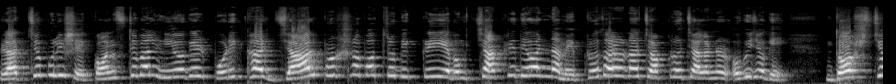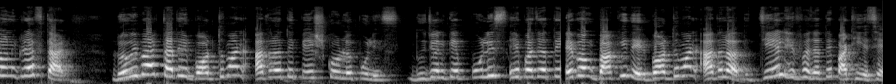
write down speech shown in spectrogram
রাজ্য পুলিশে কনস্টেবল নিয়োগের পরীক্ষার জাল প্রশ্নপত্র বিক্রি এবং চাকরি দেওয়ার নামে প্রতারণা চক্র চালানোর অভিযোগে জন গ্রেফতার। রবিবার তাদের বর্ধমান আদালতে পেশ করল পুলিশ। দুজনকে পুলিশ হেফাজতে এবং বাকিদের বর্ধমান আদালত জেল হেফাজতে পাঠিয়েছে।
